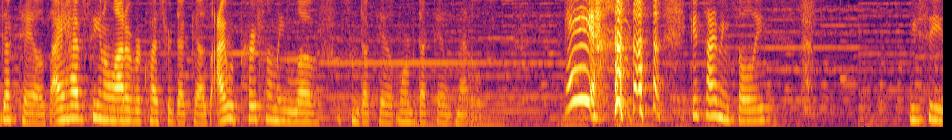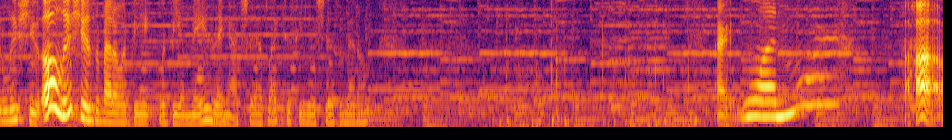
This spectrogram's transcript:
DuckTales. I have seen a lot of requests for DuckTales. I would personally love some DuckTales, more DuckTales medals. Hey! Good timing, Soli. We see Luxu. Oh, Luxu as a medal would be would be amazing. Actually, I'd like to see Luxu as a medal. Alright, one more. Haha.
